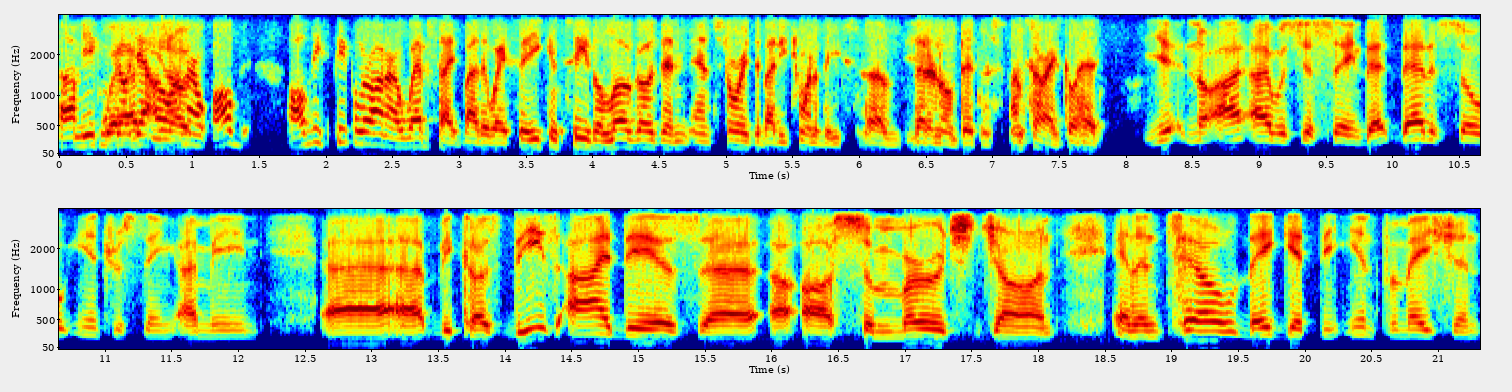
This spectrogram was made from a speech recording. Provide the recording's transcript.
Um, you can well, go down you know, our, all, all these people are on our website, by the way, so you can see the logos and, and stories about each one of these uh, veteran-owned business. I'm sorry, go ahead. Yeah, no, I, I was just saying that that is so interesting. I mean, uh, uh because these ideas uh, are submerged, John, and until they get the information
